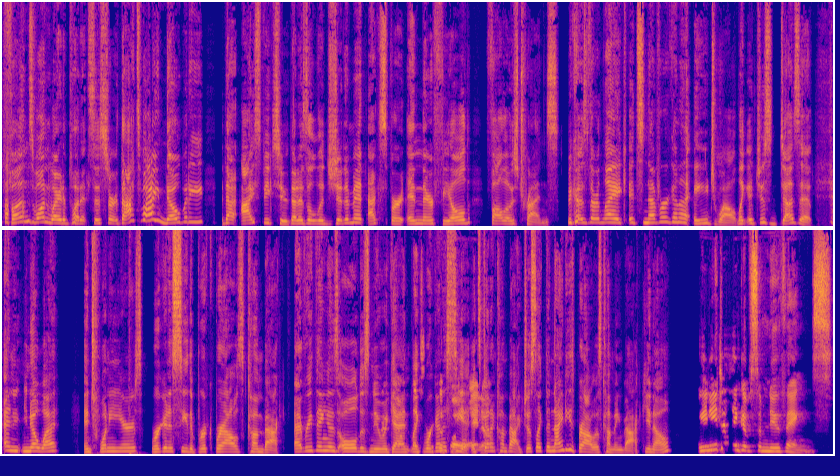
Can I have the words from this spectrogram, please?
Fun's one way to put it, sister. That's why nobody that I speak to that is a legitimate expert in their field follows trends because they're like, it's never gonna age well. Like it just does it. And you know what? In 20 years, we're gonna see the brick brows come back. Everything is old is new again. Like we're gonna see it. It's gonna come back, just like the 90s brow is coming back, you know? We need to think of some new things.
